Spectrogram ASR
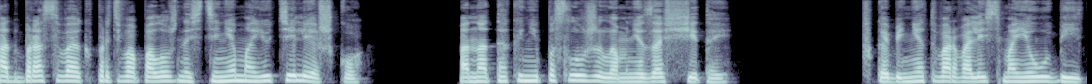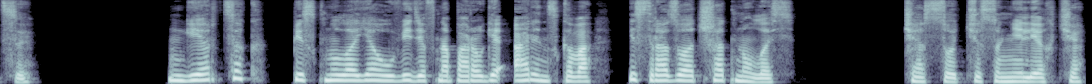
отбрасывая к противоположной стене мою тележку. Она так и не послужила мне защитой. В кабинет ворвались мои убийцы. «Герцог?» — пискнула я, увидев на пороге Аренского, и сразу отшатнулась. Час от часу не легче.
